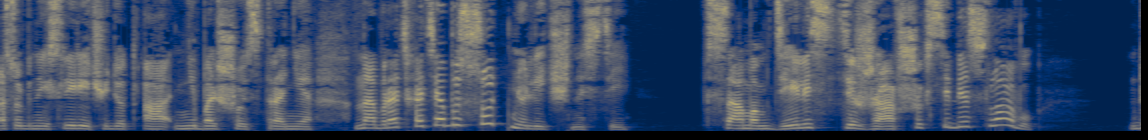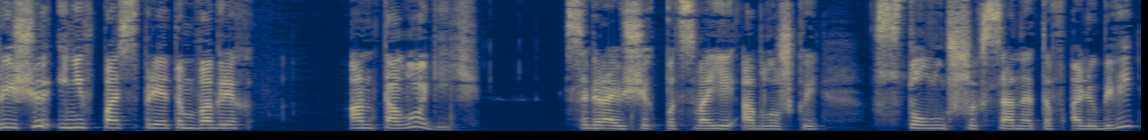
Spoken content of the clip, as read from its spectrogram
особенно если речь идет о небольшой стране, набрать хотя бы сотню личностей, в самом деле стяжавших себе славу, да еще и не впасть при этом во грех антологий, собирающих под своей обложкой сто лучших сонетов о любви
